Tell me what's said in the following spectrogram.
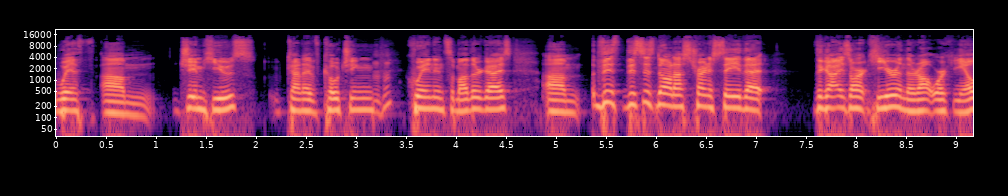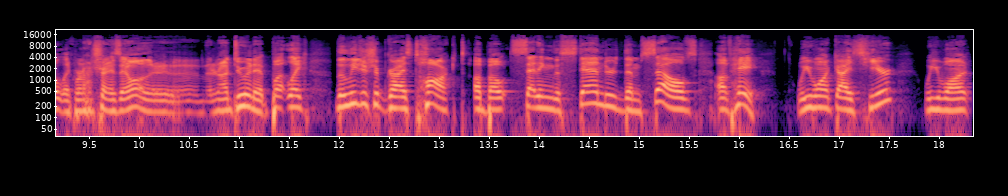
with um, Jim Hughes, kind of coaching Mm-hmm. Quinn and some other guys. Um, this this is not us trying to say that the guys aren't here and they're not working out. Like we're not trying to say oh they're they're not doing it, but like the leadership guys talked about setting the standard themselves of hey we want guys here. We want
